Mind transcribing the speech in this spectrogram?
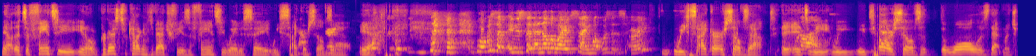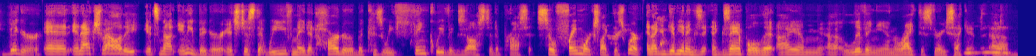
now that's a fancy you know progressive cognitive atrophy is a fancy way to say we psych that's ourselves great. out. Yeah that another way of saying what was it? Sorry. We psych ourselves out. It's right. we, we we tell ourselves that the wall is that much bigger, and in actuality, it's not any bigger. It's just that we've made it harder because we think we've exhausted a process. So frameworks like this work, and I can give you an ex- example that I am uh, living in right this very 2nd mm-hmm. um,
